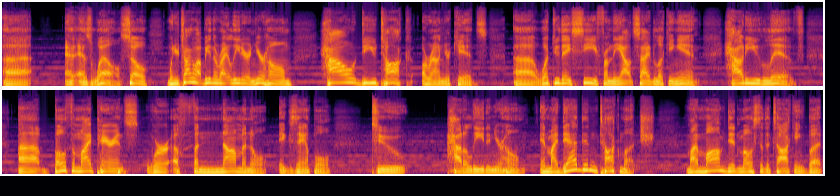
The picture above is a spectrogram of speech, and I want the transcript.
uh, as well. So when you're talking about being the right leader in your home, how do you talk around your kids? Uh, what do they see from the outside looking in? How do you live? Uh, both of my parents were a phenomenal example to how to lead in your home. And my dad didn't talk much. My mom did most of the talking, but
